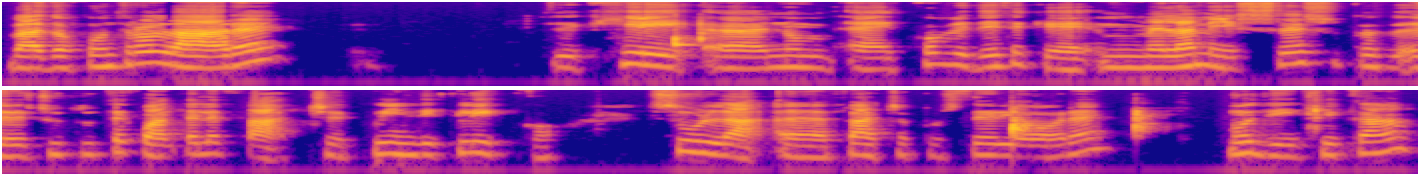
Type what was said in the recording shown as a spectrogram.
vado a controllare che eh, non, ecco vedete che me l'ha messa su, eh, su, tutte quante le facce. Quindi clicco sulla eh, faccia posteriore modifica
